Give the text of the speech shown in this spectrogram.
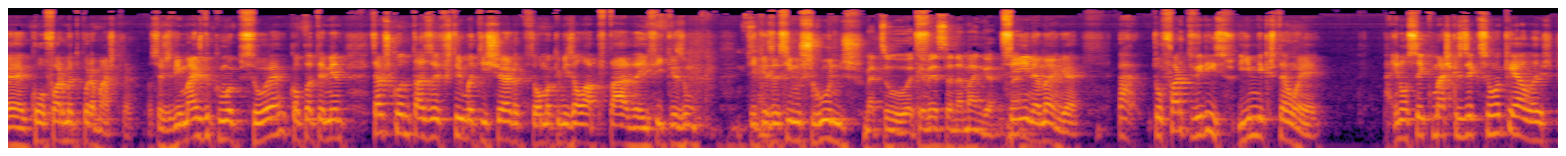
eh, com a forma de pôr a máscara. Ou seja, vi mais do que uma pessoa completamente. Sabes quando estás a vestir uma t-shirt ou uma camisola apertada e ficas, um, ficas assim uns segundos Metes a cabeça na manga. Sim, não é? na manga. Pá, estou farto de ver isso. E a minha questão é: pá, eu não sei que máscaras é que são aquelas,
